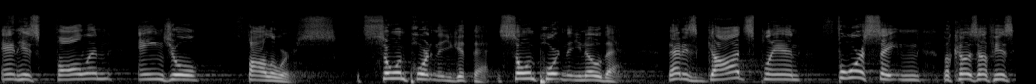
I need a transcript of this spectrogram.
and his fallen angel followers. It's so important that you get that. It's so important that you know that. That is God's plan for Satan because of his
